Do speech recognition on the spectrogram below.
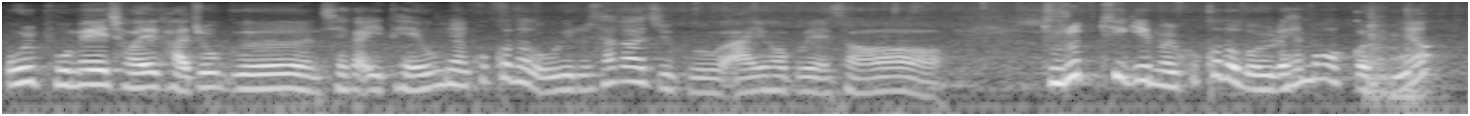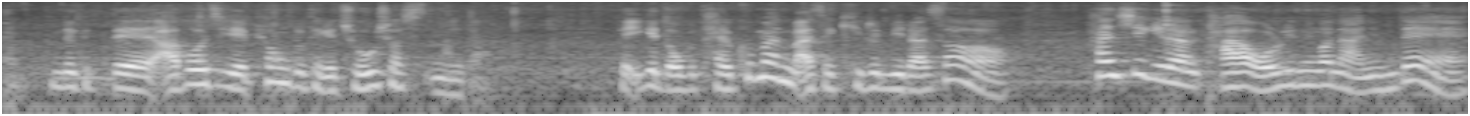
올 봄에 저희 가족은 제가 이 대용량 코코넛 오일을 사가지고 아이허브에서 두릅 튀김을 코코넛 오일로 해 먹었거든요. 근데 그때 아버지의 평도 되게 좋으셨습니다. 이게 너무 달콤한 맛의 기름이라서 한식이랑 다 어울리는 건 아닌데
